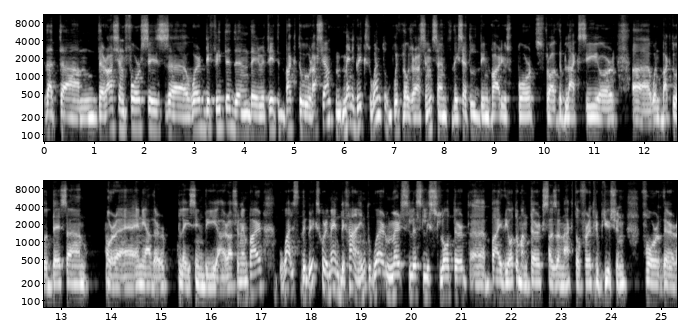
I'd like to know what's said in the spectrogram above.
that um, the russian forces uh, were defeated and they retreated back to russia. Many greeks went with those russians and they settled in various ports throughout the black sea or uh, went back to odessa or any other place in the uh, Russian Empire, whilst the Greeks who remained behind were mercilessly slaughtered uh, by the Ottoman Turks as an act of retribution for their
